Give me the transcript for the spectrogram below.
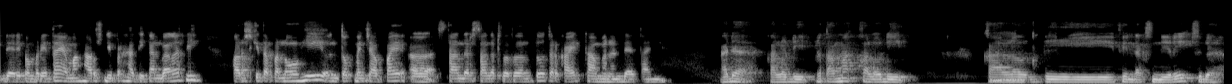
dari pemerintah yang emang harus diperhatikan banget nih, harus kita penuhi untuk mencapai eh, standar-standar uh, tertentu terkait keamanan datanya? Ada. Kalau di pertama kalau di kalau hmm. di fintech sendiri sudah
